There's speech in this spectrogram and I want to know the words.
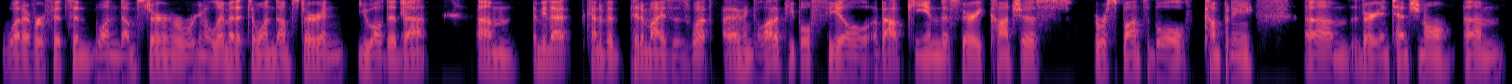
whatever fits in one dumpster, or we're going to limit it to one dumpster, and you all did that. Um, I mean that kind of epitomizes what I think a lot of people feel about Keen, this very conscious, responsible company um very intentional. Um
